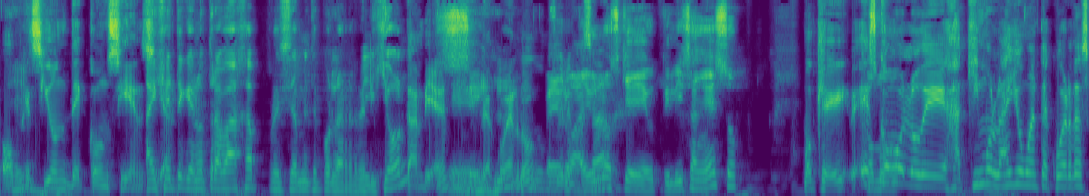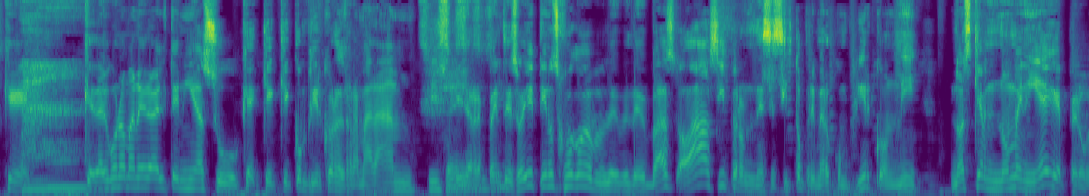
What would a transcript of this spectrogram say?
Objeción de conciencia. Hay gente que no trabaja precisamente por la religión. también, Sí. de acuerdo. Pero hay pasar. unos que utilizan eso. Ok, es Como- como lo de Hakim Olajuwon, ¿te acuerdas que Ah, que de alguna manera él tenía su que, que- que cumplir con el Ramadán. y de repente dice, oye, tienes juego de, de básquet. Ah, sí, pero necesito primero cumplir con mi. No es que no me niegue, pero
